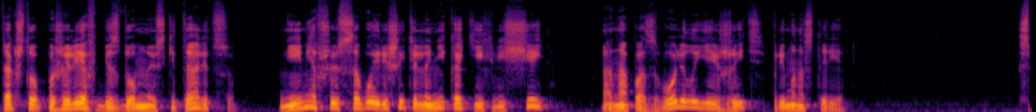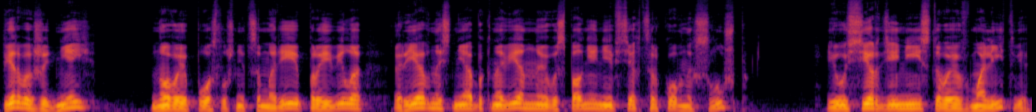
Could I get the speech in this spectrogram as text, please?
так что, пожалев бездомную скиталицу, не имевшую с собой решительно никаких вещей, она позволила ей жить при монастыре. С первых же дней новая послушница Мария проявила ревность необыкновенную в исполнении всех церковных служб и усердие неистовое в молитве,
